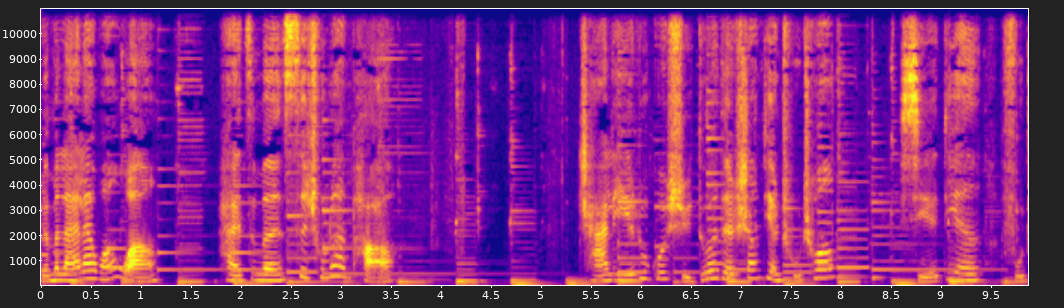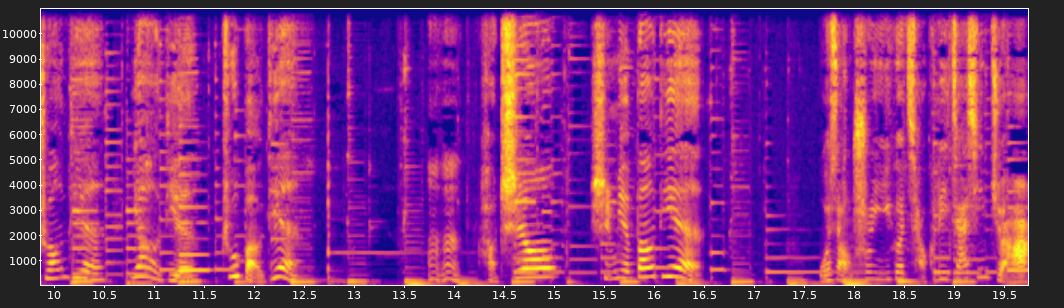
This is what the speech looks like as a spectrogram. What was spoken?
人们来来往往，孩子们四处乱跑。查理路过许多的商店橱窗，鞋店、服装店、药店、珠宝店。嗯嗯，好吃哦，是面包店。我想吃一个巧克力夹心卷儿，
